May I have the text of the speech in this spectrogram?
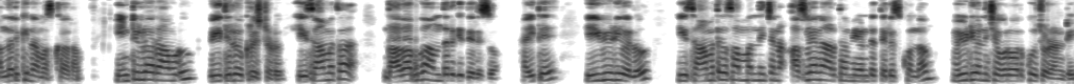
అందరికీ నమస్కారం. ఇంటిలో రాముడు వీధిలో కృష్ణుడు. ఈ సామెత దాదాపుగా అందరికీ తెలుసు. అయితే ఈ వీడియోలో ఈ సామెతకు సంబంధించిన అసలైన అర్థం ఏమిటో తెలుసుకుందాం. వీడియోని చివరి వరకు చూడండి.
